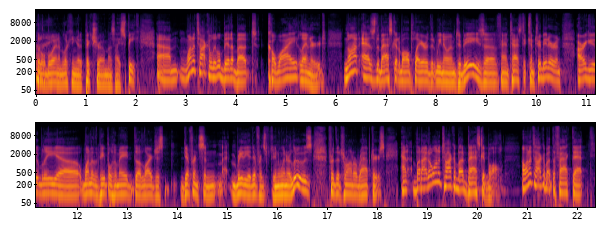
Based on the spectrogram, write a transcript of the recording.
little boy, and I'm looking at a picture of him as I speak. Um, want to talk a little bit about Kawhi Leonard, not as the basketball player that we know him to be. He's a fantastic contributor and arguably uh, one of the people who made the largest difference and really a difference between win or lose for the Toronto Raptors. And but I don't want to talk about basketball. I want to talk about the fact that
